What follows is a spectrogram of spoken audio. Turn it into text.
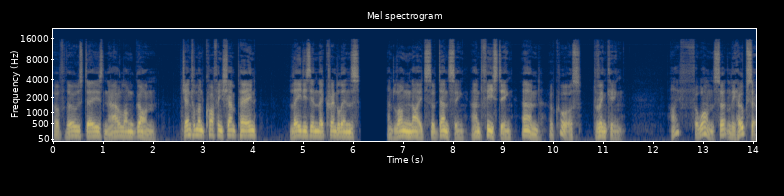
of those days now long gone. Gentlemen quaffing champagne, ladies in their crinolines, and long nights of dancing and feasting, and, of course, drinking. I, for one, certainly hope so.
